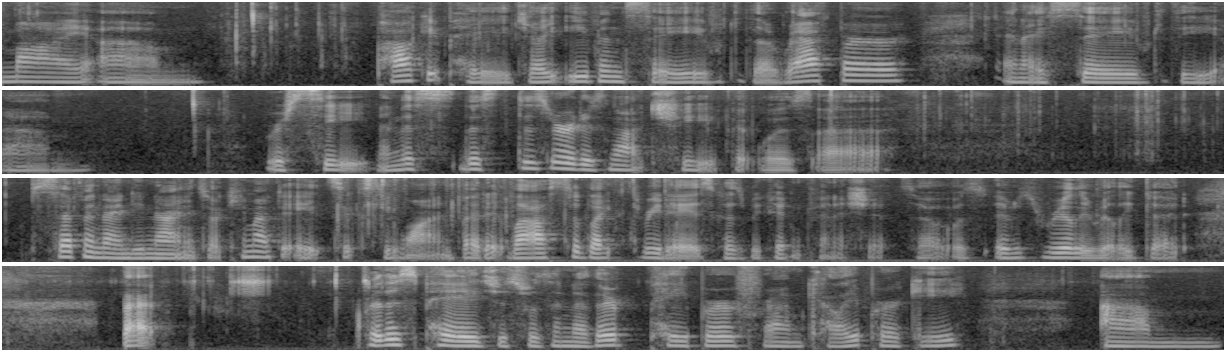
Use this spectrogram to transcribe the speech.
my um, pocket page, I even saved the wrapper and I saved the um, receipt. And this, this dessert is not cheap. It was uh, $7.99, so it came out to $8.61. But it lasted like three days because we couldn't finish it. So it was, it was really, really good. But for this page, this was another paper from Kelly Purkey. Um,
